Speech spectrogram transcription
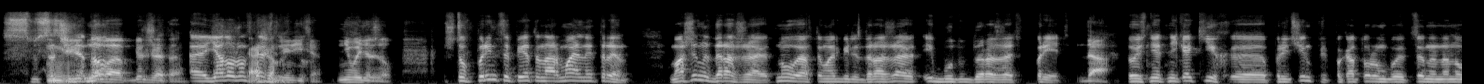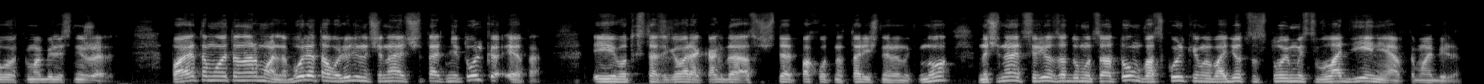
С, с очередного Но, бюджета. Э, я должен Хорошо. сказать, извините, не выдержал. Что, в принципе, это нормальный тренд. Машины дорожают, новые автомобили дорожают и будут дорожать впредь. Да. То есть нет никаких э, причин, по которым бы цены на новые автомобили снижались. Поэтому это нормально. Более того, люди начинают считать не только это, и вот, кстати говоря, когда осуществляют поход на вторичный рынок, но начинают серьезно задуматься о том, во сколько им обойдется стоимость владения автомобиля,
